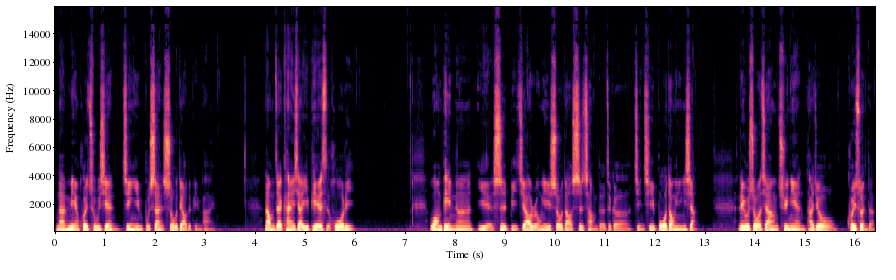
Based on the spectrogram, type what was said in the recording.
难免会出现经营不善收掉的品牌。那我们再看一下 EPS 获利，王品呢也是比较容易受到市场的这个景气波动影响。例如说，像去年它就亏损的，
